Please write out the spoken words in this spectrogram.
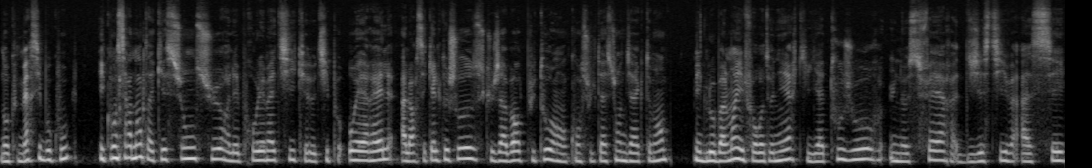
Donc, merci beaucoup. Et concernant ta question sur les problématiques de type ORL, alors c'est quelque chose que j'aborde plutôt en consultation directement. Mais globalement, il faut retenir qu'il y a toujours une sphère digestive assez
